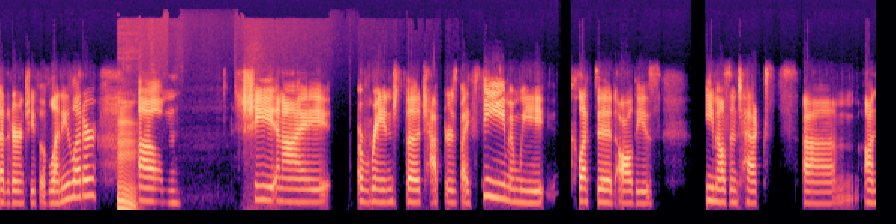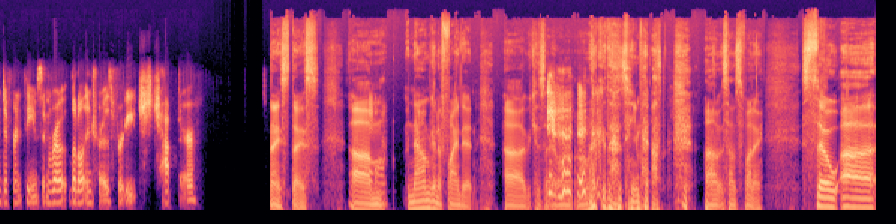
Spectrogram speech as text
editor-in-chief of lenny letter Mm. um, she and I arranged the chapters by theme, and we collected all these emails and texts um, on different themes and wrote little intros for each chapter. Nice, nice. Um, Now I'm going to find it uh, because I want to look at those emails. Um, it sounds funny. So, uh,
